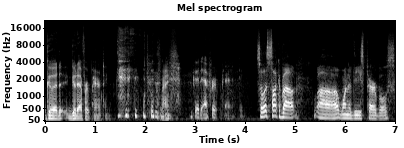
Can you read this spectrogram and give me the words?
good good effort parenting right good effort parenting so let's talk about uh, one of these parables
